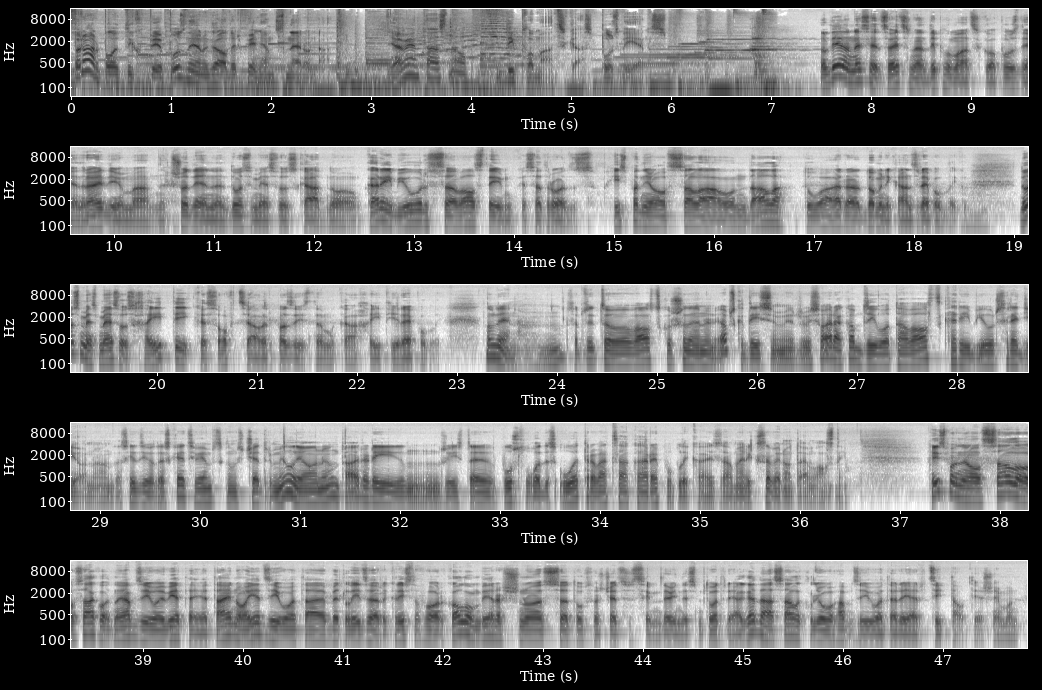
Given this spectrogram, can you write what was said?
Par ārpolitiku pie pusdienu galda ir pieņemts nerunāt. Ja vien tās nav diplomātiskās pusdienas. Labdien, un esiet sveicināti diplomātsko pusdienu raidījumā. Šodien dosimies uz kādu no Karību jūras valstīm, kas atrodas Hispaniolas salā un dala to ar Dominikānas republiku. Dosimies mēs uz Haiti, kas oficiāli ir pazīstama kā Haiti Republika. Labdien! Nu, starp citu, valsts, kur šodien arī apskatīsim, ir visvairāk apdzīvotā valsts Karību jūras reģionā. Tas iedzīvotājs skaits ir 11,4 miljoni, un tā ir arī šīs puslodes otra vecākā republika aiz Amerikas Savienotajām valstīm. Hispaniolas salu sākotnēji apdzīvoja vietējie taino iedzīvotāji, bet līdz ar Kristoforu Kolumbu ierašanos 1492. gadā sala kļuva apdzīvota arī ar citautiešiem. Un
